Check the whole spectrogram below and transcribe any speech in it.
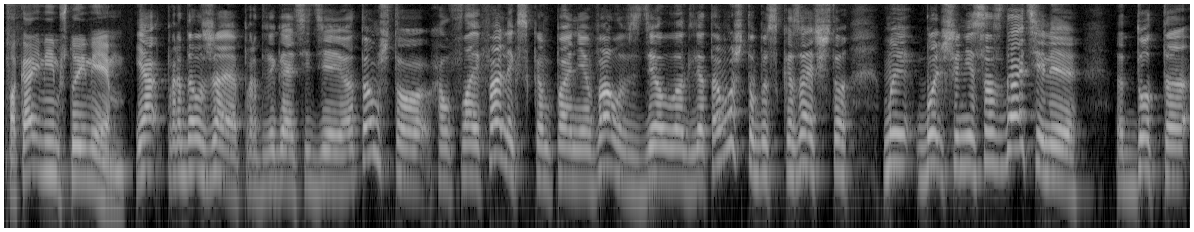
пока имеем, что имеем. Я продолжаю продвигать идею о том, что Half-Life Alyx компания Valve сделала для того, чтобы сказать, что мы больше не создатели Dota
